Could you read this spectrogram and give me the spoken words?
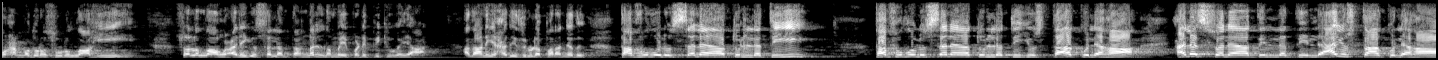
മുഹമ്മദ് റസൂലുള്ളാഹി സ്വല്ലല്ലാഹു അലൈഹി വസല്ലം തങ്ങൾ നമ്മെ പഠിപ്പിക്കുകയാണ് അതാണ് ഈ ഹദീസിലൂടെ പറഞ്ഞത് തഫ്ളുലു സ്വലാത്തുല്ലത്തി تفضل الصلاة التي يستاك لها على الصلاة التي لا يستاك لها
